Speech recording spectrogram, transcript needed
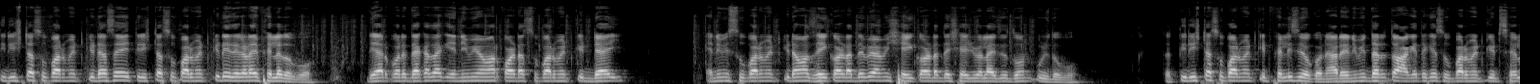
তিরিশটা সুপার মেট কিট আছে, এই তিরিশটা সুপার মেট কিট এই জায়গাটায় ফেলে দেবো। দেওয়ার পরে দেখা যাক এনিমি আমার কয়টা সুপার মেট কিট দেয়। এনিমি সুপার মেট কিট আমার যেই কয়টা দেবে, আমি সেই কয়টা দিয়ে শেষ বেলায় যে জোন পুষ দেবো। তো তিরিশটা সুপার মেট কিট ফেলেছি ওখানে। আর এনিমির ধারে তো আগে থেকে সুপার মেট কিট ছিল,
